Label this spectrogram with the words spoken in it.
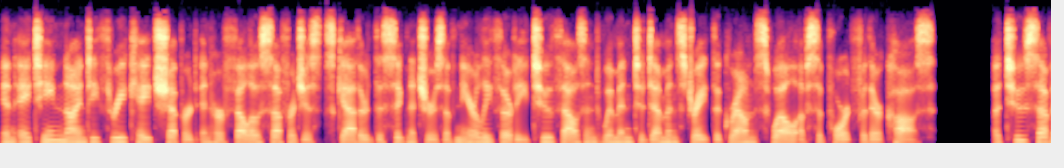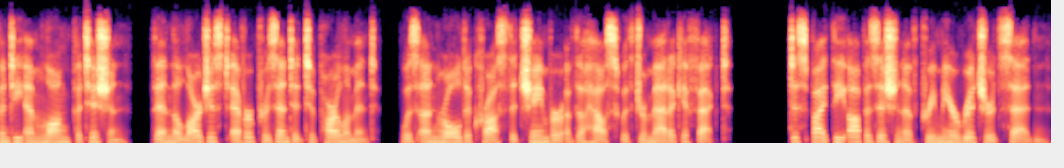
In 1893 Kate Sheppard and her fellow suffragists gathered the signatures of nearly 32,000 women to demonstrate the groundswell of support for their cause. A 270m long petition, then the largest ever presented to Parliament, was unrolled across the chamber of the House with dramatic effect. Despite the opposition of Premier Richard Seddon,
